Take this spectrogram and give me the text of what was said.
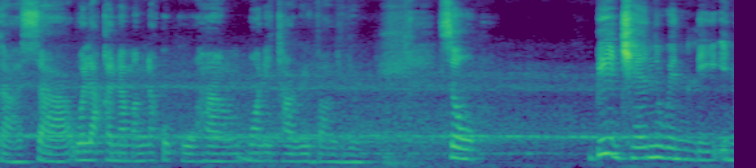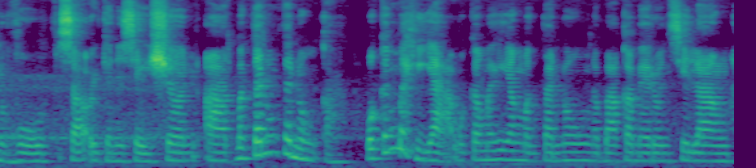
ka sa wala ka namang nakukuhang monetary value. So, be genuinely involved sa organization at magtanong-tanong ka. Huwag kang mahiya, huwag kang mahiyang magtanong na baka meron silang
